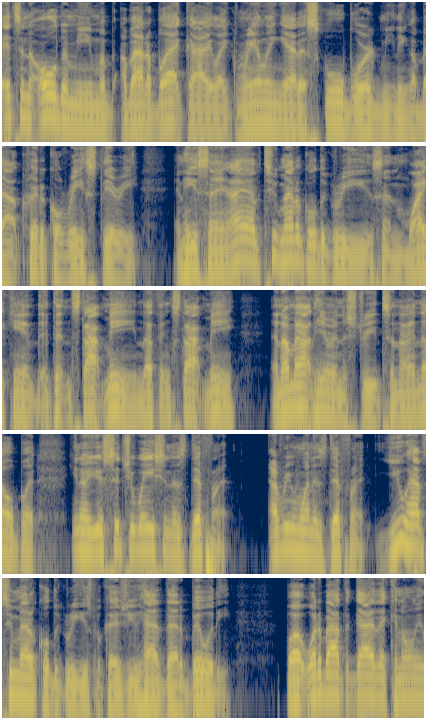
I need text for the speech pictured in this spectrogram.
It's an older meme about a black guy like railing at a school board meeting about critical race theory. And he's saying, I have two medical degrees, and why can't it didn't stop me? Nothing stopped me. And I'm out here in the streets, and I know, but you know, your situation is different. Everyone is different. You have two medical degrees because you had that ability. But what about the guy that can only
